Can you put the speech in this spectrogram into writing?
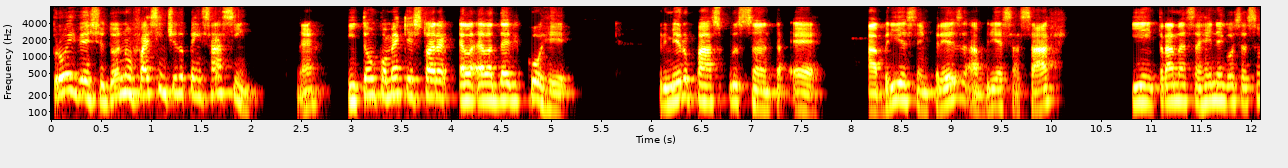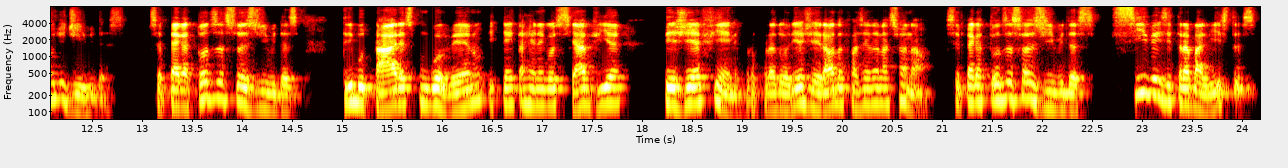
Para o investidor não faz sentido pensar assim, né? Então, como é que a história ela, ela deve correr? Primeiro passo para o Santa é abrir essa empresa, abrir essa SAF e entrar nessa renegociação de dívidas. Você pega todas as suas dívidas tributárias com o governo e tenta renegociar via PGFN, Procuradoria Geral da Fazenda Nacional. Você pega todas as suas dívidas cíveis e trabalhistas,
